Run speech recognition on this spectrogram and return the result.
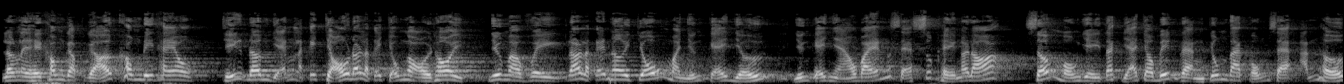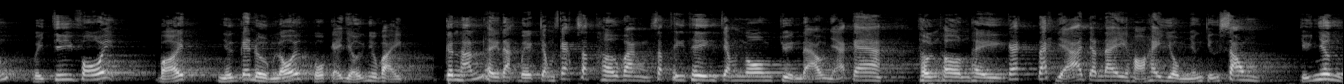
Lần này thì không gặp gỡ, không đi theo, chỉ đơn giản là cái chỗ đó là cái chỗ ngồi thôi. Nhưng mà vì đó là cái nơi chốn mà những kẻ dữ, những kẻ nhạo báng sẽ xuất hiện ở đó. Sớm muộn gì tác giả cho biết rằng chúng ta cũng sẽ ảnh hưởng, bị chi phối bởi những cái đường lối của kẻ dữ như vậy kinh thánh thì đặc biệt trong các sách thơ văn, sách thi thiên, châm ngôn, truyền đạo, nhã ca. Thường thường thì các tác giả trên đây họ hay dùng những chữ song, chữ nhân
